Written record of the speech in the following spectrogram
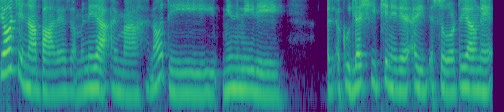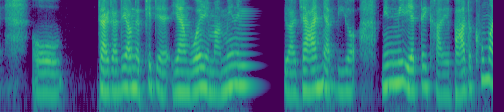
ပြောချင်တာပါလဲဆိုတော့မနေ့ကအဲ့မှာเนาะဒီမင်းသမီးတွေအခုလက်ရှိဖြစ်နေတဲ့အဲ့ဒီအဆိုတော့တယောက်နဲ့ဟိုဒိုက်တာတယောက်နဲ့ဖြစ်တဲ့ရန်ပွဲတွေမှာမင်းသမီးကဂျားညက်ပြီးတော့မင်းသမီးတွေရဲ့တိတ်ခါတွေဘာတစ်ခုမှ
